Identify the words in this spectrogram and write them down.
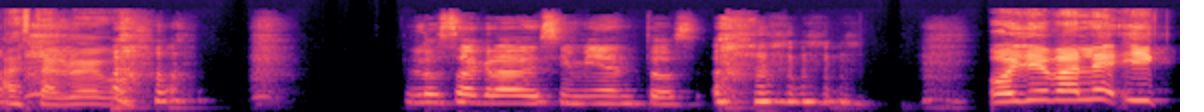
hasta luego. Los agradecimientos. Oye, vale, y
